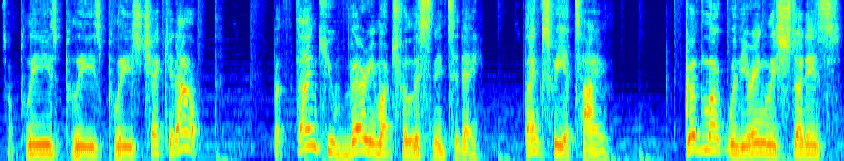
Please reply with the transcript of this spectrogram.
So please, please, please check it out. But thank you very much for listening today. Thanks for your time. Good luck with your English studies.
